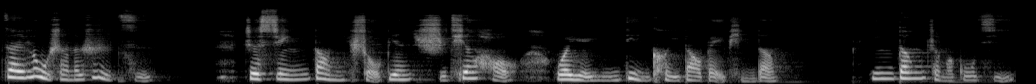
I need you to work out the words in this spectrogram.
在路上的日子。这信到你手边十天后，我也一定可以到北平的，应当这么估计。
